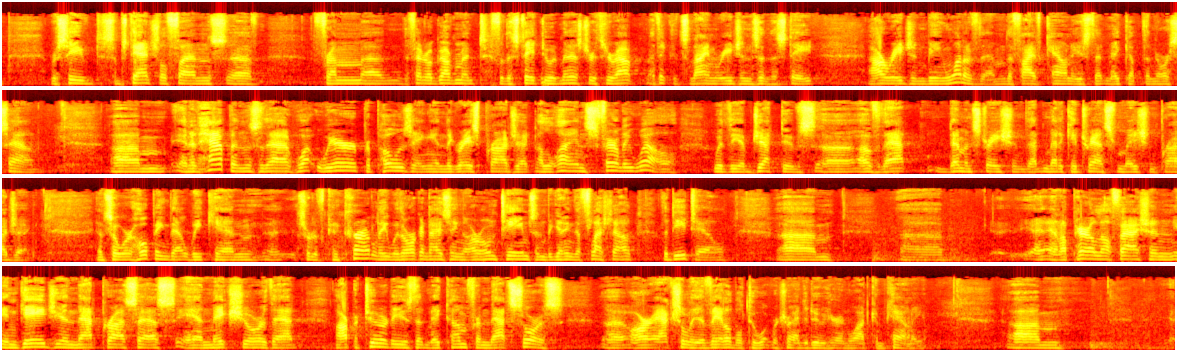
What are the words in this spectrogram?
received substantial funds uh, from uh, the federal government for the state to administer throughout, I think it's nine regions in the state, our region being one of them, the five counties that make up the North Sound. Um, and it happens that what we're proposing in the GRACE project aligns fairly well with the objectives uh, of that demonstration, that Medicaid transformation project. And so we're hoping that we can uh, sort of concurrently with organizing our own teams and beginning to flesh out the detail, um, uh, in a parallel fashion, engage in that process and make sure that opportunities that may come from that source uh, are actually available to what we're trying to do here in Whatcom County. Um,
